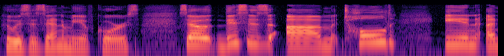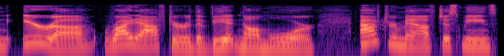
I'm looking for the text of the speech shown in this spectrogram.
who is his enemy, of course. So this is um, told in an era right after the Vietnam War. Aftermath just means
